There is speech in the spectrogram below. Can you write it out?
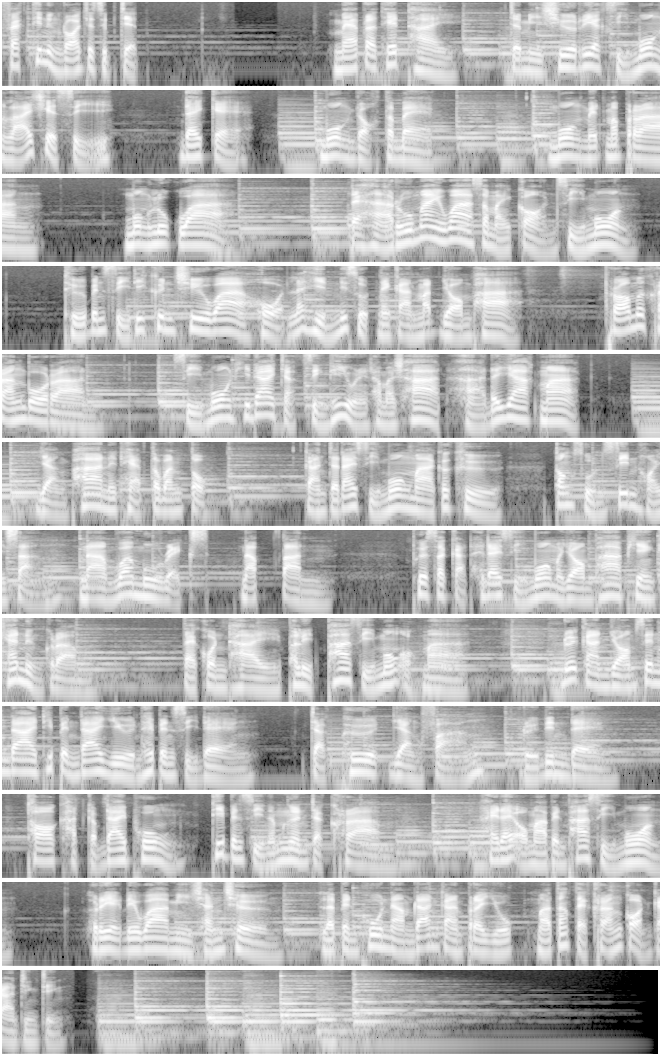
แฟกต์ที่ 177 แม้ประเทศไทยจะมีชื่อเรียกสีม่วงหลายเฉดสี ได้แก่ ม่วงดอกตะแบก ม่วงเม็ดมะปราง ม่วงลูกว่า แต่หารู้ไม่ว่าสมัยก่อนสีม่วง ถือเป็นสีที่ขึ้นชื่อว่าโหดและหินที่สุดในการมัดย้อมผ้า เพราะเมื่อครั้งโบราณ สีม่วงที่ได้จากสิ่งที่อยู่ในธรรมชาติหาได้ยากมาก อย่างผ้าในแถบตะวันตก การจะได้สีม่วงมาก็คือ ต้องสูญสิ้นหอยสัง นามว่ามูเร็กซ์นับตัน เพื่อสกัดให้ได้สีม่วงมาย้อมผ้าเพียงแค่หนึ่งกรัม แต่คนไทยผลิตผ้าสีม่วงออกมา ด้วยการย้อมเส้นได้ที่เป็นได้ยืนให้เป็นสีแดง จากพืชอย่างฝางหรือดินแดง ทอขัดกับได้พุ่งที่เป็นสีน้ำเงินจากคราม ให้ได้ออกมาเป็นผ้าสีม่วง เรียกได้ว่ามีชั้นเชิง และเป็นผู้นำด้านการประยุกต์มาตั้งแต่ครั้งก่อนการจริง ๆ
